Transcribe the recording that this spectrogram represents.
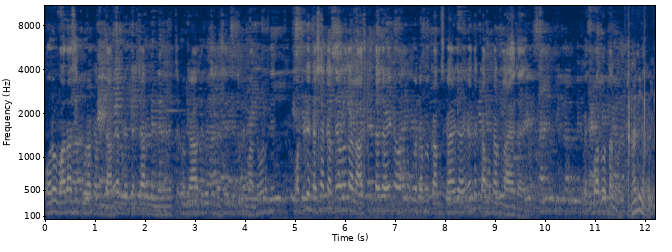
ਔਰ ਉਹ ਵਾਅਦਾ ਅਸੀਂ ਪੂਰਾ ਕਰਨ ਜਾ ਰਹੇ ਹਾਂ ਅਗਲੇ ਤਿੰਨ ਚਾਰ ਮਹੀਨੇ ਦੇ ਵਿੱਚ ਪੰਜਾਬ ਦੇ ਵਿੱਚ ਨਸ਼ੇ ਵਿਚਲੇ ਬੰਦ ਹੋਣਗੇ ਔਰ ਜਿਹੜੇ ਨਸ਼ਾ ਕਰਦੇ ਆ ਉਹਨਾਂ ਦਾ ਇਲਾਜ ਕੀਤਾ ਜਾਏਗਾ ਉਹਨਾਂ ਨੂੰ ਕੋਈ ਨਾ ਕੋਈ ਕੰਮ ਸਿਖਾਇਆ ਜਾਏਗਾ ਤੇ ਕੰਮ ਕਰਨ ਲਾਇਆ ਜਾਏਗਾ ਬਹੁਤ ਬਹੁਤ ਧੰਨਵਾਦ। ਹਾਂਜੀ ਹਾਂਜੀ।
